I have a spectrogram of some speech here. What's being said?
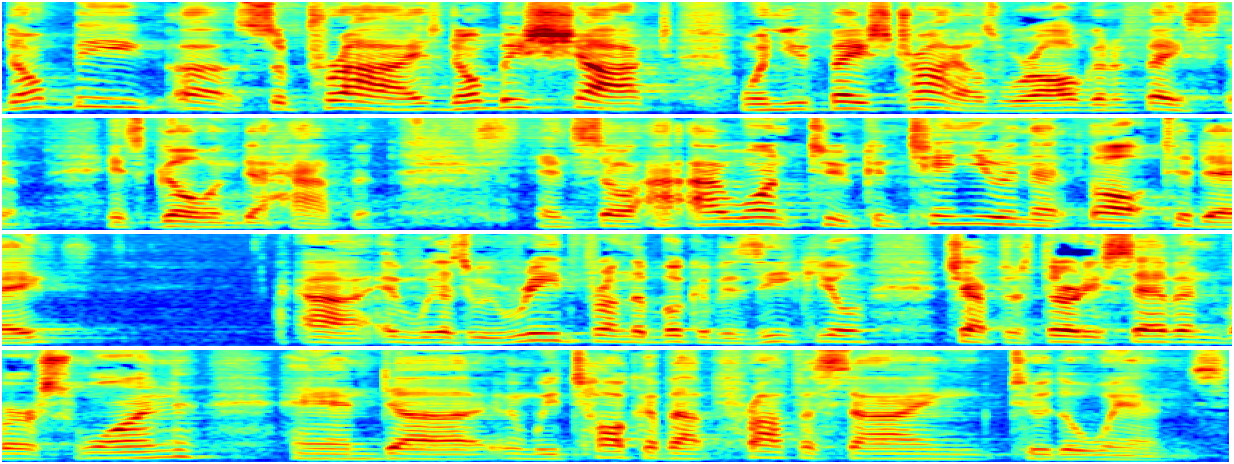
don't be uh, surprised, don't be shocked when you face trials. We're all going to face them. It's going to happen. And so I, I want to continue in that thought today. Uh, as we read from the book of Ezekiel, chapter 37, verse 1, and, uh, and we talk about prophesying to the winds.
